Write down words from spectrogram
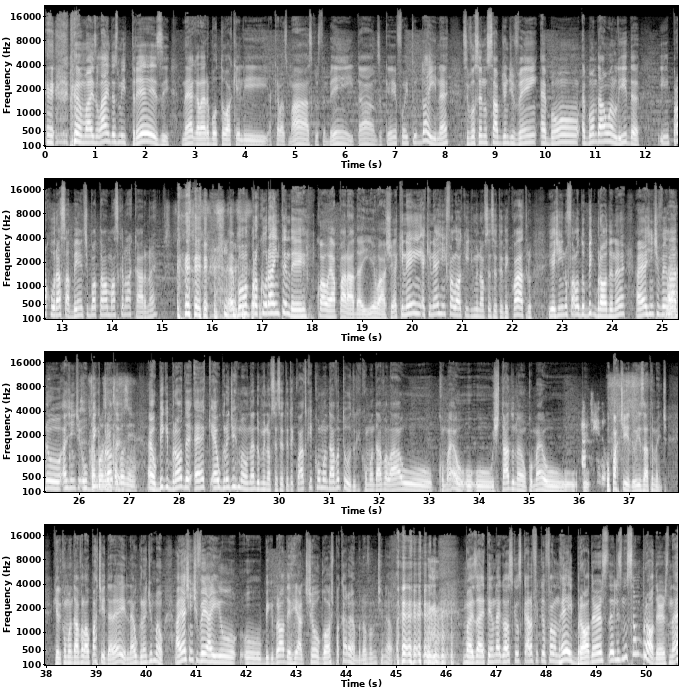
Mas lá em 2013, né, a galera botou aquele, aquelas máscaras também e tal, não sei o que, foi tudo daí, né? Se você não sabe de onde vem, é bom, é bom dar uma lida e procurar saber antes de botar uma máscara na cara, né? é bom procurar entender qual é a parada aí, eu acho. É que nem é que nem a gente falou aqui de 1984 e a gente não falou do Big Brother, né? Aí a gente vê Né? lá do a gente o Big Tabozinho, Brother tabozinho. é, o Big Brother é, é o grande irmão, né, do 1984, que comandava tudo, que comandava lá o... Como é? O, o, o Estado, não, como é? O, o, Partido. o partido, exatamente. Que ele comandava lá o partido, era ele, né, o grande irmão. Aí a gente vê aí o, o Big Brother reality show, gosto pra caramba, não vou mentir não. Mas aí tem um negócio que os caras ficam falando, hey, brothers, eles não são brothers, né?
